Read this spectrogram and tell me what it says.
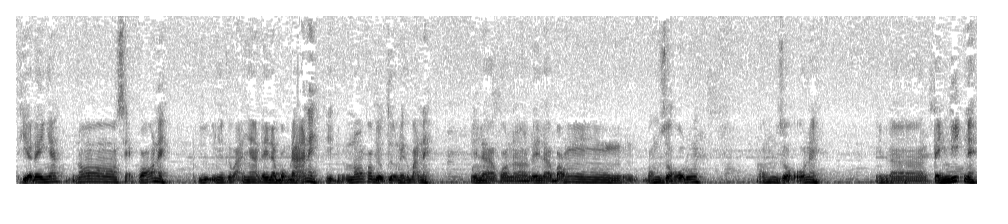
Thì ở đây nhá nó sẽ có này ví dụ như các bạn nha đây là bóng đá này, thì nó có biểu tượng này các bạn này. Đây là còn à, đây là bóng bóng rổ đúng không? Bóng rổ này, đây là tennis này,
